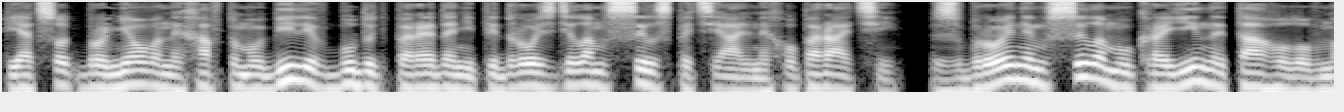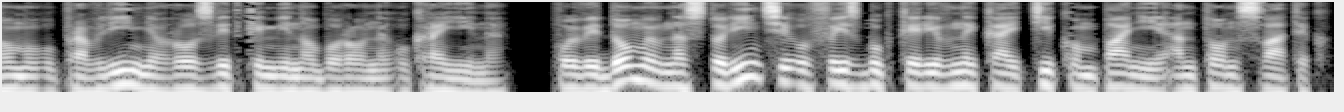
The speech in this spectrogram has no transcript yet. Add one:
500 броньованих автомобілів будуть передані підрозділам сил спеціальних операцій, Збройним силам України та головному управлінню розвідки Міноборони України. Повідомив на сторінці у Фейсбук керівник it компанії Антон Сватик.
